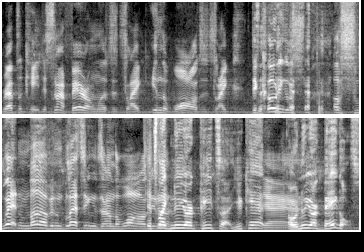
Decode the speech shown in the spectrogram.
replicate. It's not fair almost. It's like in the walls. It's like the coating of of sweat and love and blessings on the walls. It's you like know? New York pizza. You can't Yeah. or New York bagels.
